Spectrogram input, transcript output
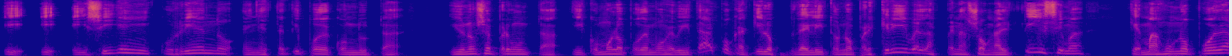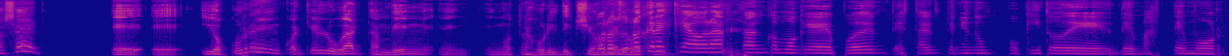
Y, y, y siguen incurriendo en este tipo de conducta. Y uno se pregunta, ¿y cómo lo podemos evitar? Porque aquí los delitos no prescriben, las penas son altísimas, ¿qué más uno puede hacer? Eh, eh, y ocurre en cualquier lugar también en, otras jurisdicciones. Pero tú no crees que ahora están como que pueden estar teniendo un poquito de, más temor.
